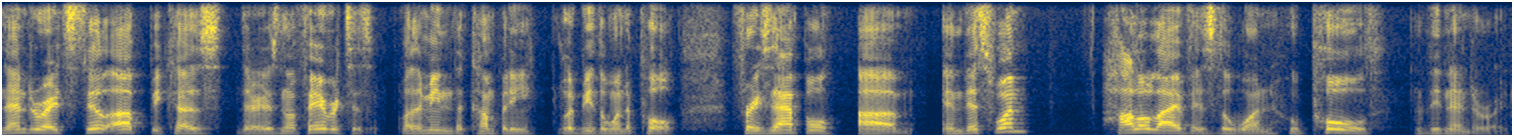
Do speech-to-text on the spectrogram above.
Nendoroid's still up because there is no favoritism. Well, I mean, the company would be the one to pull. For example, um, in this one, Hololive is the one who pulled the Nendoroid.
